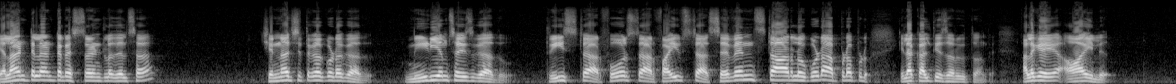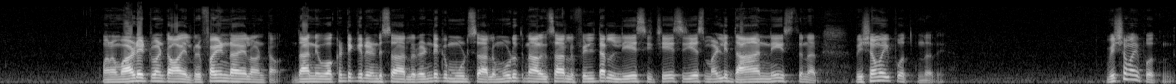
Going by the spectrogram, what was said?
ఎలాంటి ఎలాంటి రెస్టారెంట్లో తెలుసా? చిన్న చిత్తగా కూడా కాదు. మీడియం సైజ్ కాదు. Three star four star five star seven స్టార్లో కూడా అప్పుడప్పుడు ఇలా కల్తీ జరుగుతుంది. అలాగే ఆయిల్ మనం వాడేటువంటి ఆయిల్ రిఫైన్డ్ ఆయిల్ అంటాం. దాన్ని ఒకటికి రెండు సార్లు రెండుకి మూడు సార్లు మూడుకి నాలుగు సార్లు ఫిల్టర్లు చేసి చేసి చేసి మళ్ళీ దాన్నే ఇస్తున్నారు. విషమైపోతుంది అది. విషమైపోతుంది.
